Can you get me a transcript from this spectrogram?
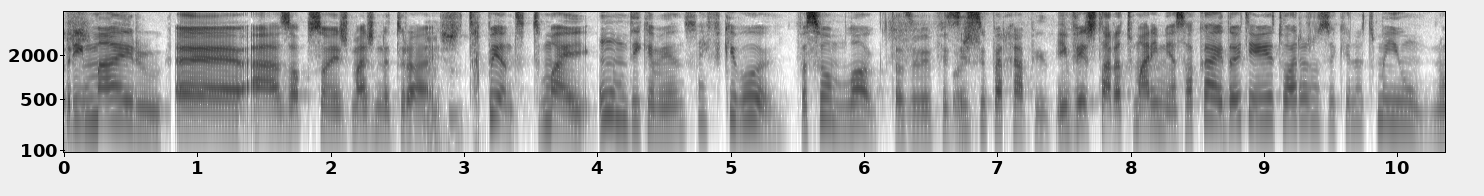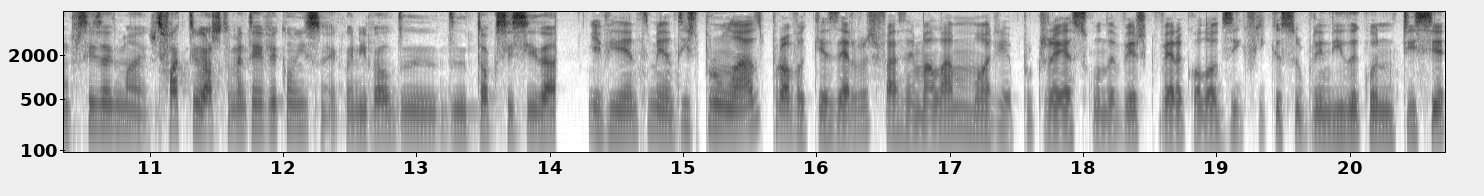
Primeiro eh, há as opções mais naturais. De repente tomei um medicamento e fiquei boa. Passou-me logo, estás a ver? Foi assim super rápido. Em vez de estar a tomar imenso, ok, doito em 8 horas, não sei o que, eu não tomei um, não precisei de mais. De facto, eu acho que também tem a ver com isso, não é? Com a nível de, de toxicidade. Evidentemente, isto por um lado prova que as ervas fazem mal à memória, porque já é a segunda vez que Vera Colodzic fica surpreendida com a notícia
